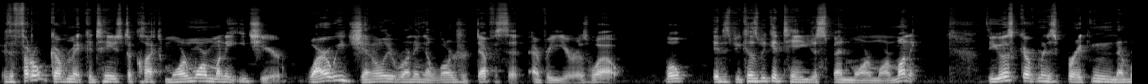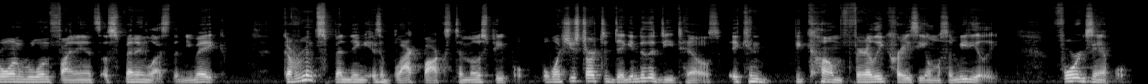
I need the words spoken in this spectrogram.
If the federal government continues to collect more and more money each year, why are we generally running a larger deficit every year as well? Well, it is because we continue to spend more and more money. The US government is breaking the number one rule in finance of spending less than you make. Government spending is a black box to most people, but once you start to dig into the details, it can become fairly crazy almost immediately. For example,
